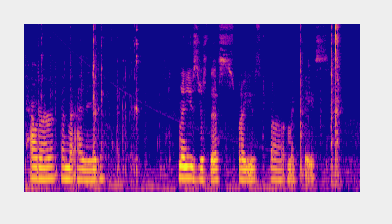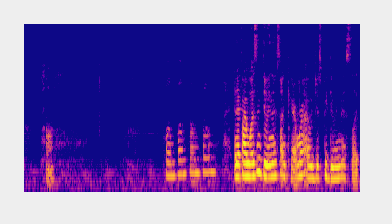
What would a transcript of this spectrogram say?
powder on my eyelid. I'm to use just this, what I used uh, my face. Huh. Bum, bum, bum, bum. And if I wasn't doing this on camera, I would just be doing this like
